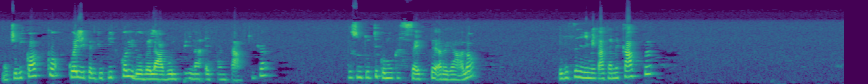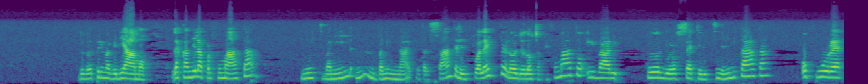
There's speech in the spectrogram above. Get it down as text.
noce di cocco, quelli per i più piccoli dove la vulpina è fantastica, che sono tutti comunque 7 regalo, edizione limitata make up, dove prima vediamo la candela profumata, Nuit Vanille, mm, Vanilla Night, interessante, le toilette, l'olio doccia profumato, i vari colori di rossetto edizione limitata, oppure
